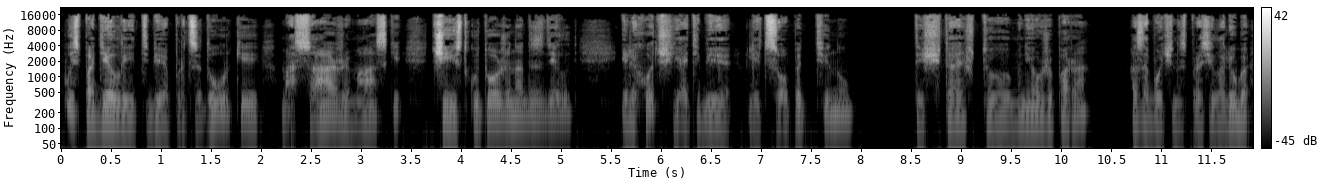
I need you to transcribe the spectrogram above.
Пусть поделает тебе процедурки, массажи, маски, чистку тоже надо сделать. Или хочешь, я тебе лицо подтяну? — Ты считаешь, что мне уже пора? — озабоченно спросила Люба,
